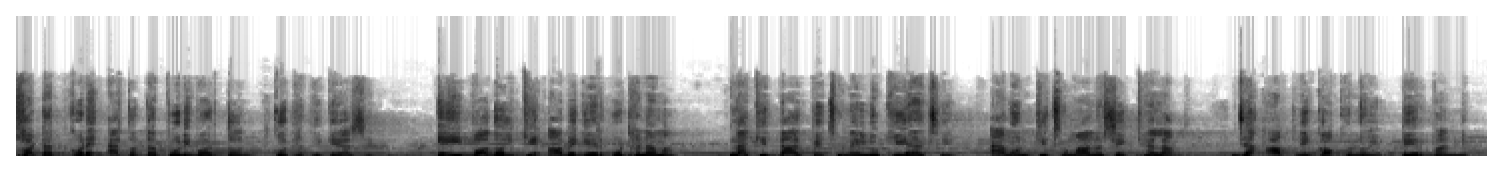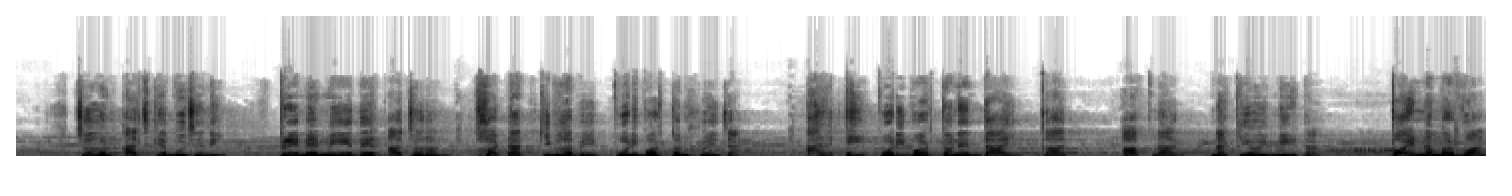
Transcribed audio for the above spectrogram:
হঠাৎ করে এতটা পরিবর্তন কোথা থেকে আসে? এই বদল কি আবেগের ওঠানামা? নাকি তার পেছনে লুকিয়ে আছে এমন কিছু মানসিক খেলা যা আপনি কখনোই টের পাননি? চলুন আজকে বুঝে নিই, প্রেমে মেয়েদের আচরণ হঠাৎ কীভাবে পরিবর্তন হয়ে যায়। আর এই পরিবর্তনের দায় কার, আপনার নাকি ওই মেয়েটার? পয়েন্ট নাম্বার ওয়ান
